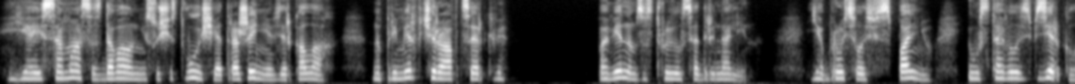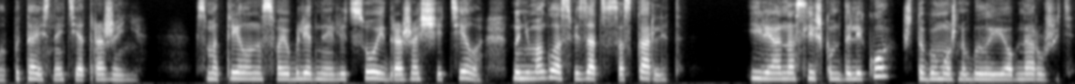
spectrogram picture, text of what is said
Я и сама создавала несуществующее отражение в зеркалах. Например, вчера в церкви. По венам заструился адреналин. Я бросилась в спальню и уставилась в зеркало, пытаясь найти отражение. Смотрела на свое бледное лицо и дрожащее тело, но не могла связаться со Скарлетт. Или она слишком далеко, чтобы можно было ее обнаружить.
